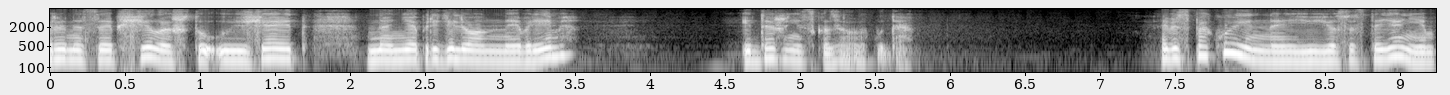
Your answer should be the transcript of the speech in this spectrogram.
Рена сообщила, что уезжает на неопределенное время и даже не сказала, куда. Обеспокоенная ее состоянием,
